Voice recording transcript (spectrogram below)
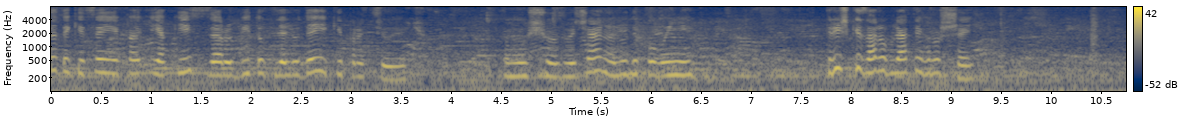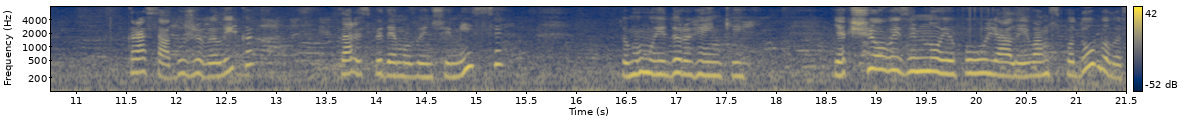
Все-таки це якийсь заробіток для людей, які працюють. Тому що, звичайно, люди повинні трішки заробляти грошей. Краса дуже велика. Зараз підемо в інше місце. Тому, мої дорогенькі, якщо ви зі мною погуляли і вам сподобалось,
